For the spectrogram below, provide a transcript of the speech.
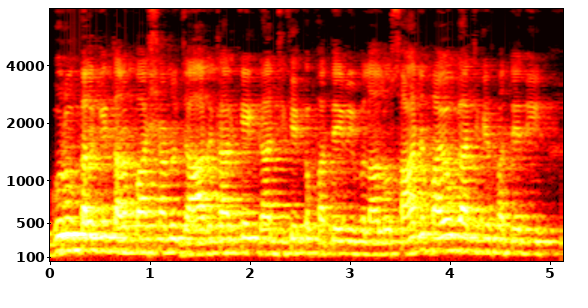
ਗੁਰੂ ਕਲਗੀਧਰ ਪਾਤਸ਼ਾਹ ਨੂੰ ਯਾਦ ਕਰਕੇ ਗੱਜ ਕੇ ਇੱਕ ਫਤਿਹ ਵੀ ਬੁਲਾ ਲਓ। ਸਾਂਝ ਪਾਇਓ ਗੱਜ ਕੇ ਫਤਿਹ ਦੀ।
